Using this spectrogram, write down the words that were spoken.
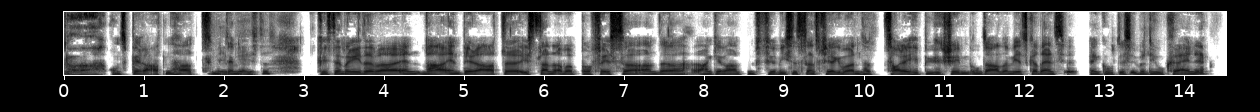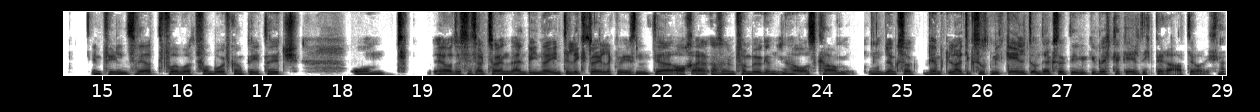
äh, uns beraten hat. Mit dem, wer ist das? Christian Reder war ein, war ein Berater, ist dann aber Professor an der Angewandten für Wissenstransfer geworden, hat zahlreiche Bücher geschrieben, unter anderem jetzt gerade eins, ein gutes über die Ukraine empfehlenswert, Vorwort von Wolfgang Petritsch. Und ja, das ist halt so ein, ein Wiener Intellektueller gewesen, der auch aus einem vermögenden Haus kam. Und wir haben gesagt, wir haben Leute gesucht mit Geld und er hat gesagt, ich gebe euch kein Geld, ich berate euch. Ne?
